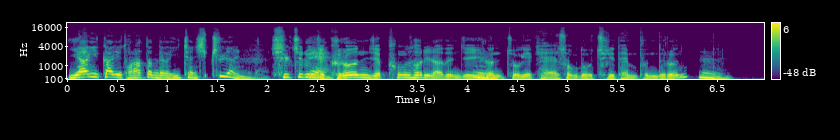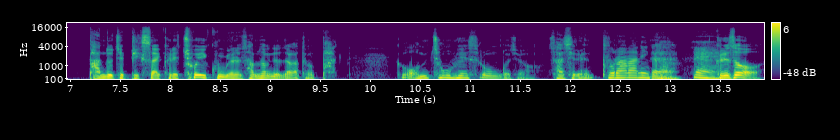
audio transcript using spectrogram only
이야기까지 돌았던 데가 2017년입니다. 실제로 예. 이제 그런 이제 풍설이라든지 음. 이런 쪽에 계속 노출이 된 분들은 음. 반도체 빅사이클의 초입 국면에 삼성전자 같은 걸 파, 그 엄청 후회스러운 거죠. 사실은. 불안하니까. 예. 그래서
